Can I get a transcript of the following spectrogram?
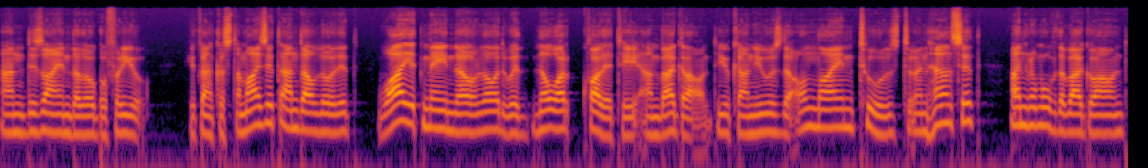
and design the logo for you. You can customize it and download it. Why it may download with lower quality and background, you can use the online tools to enhance it and remove the background.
